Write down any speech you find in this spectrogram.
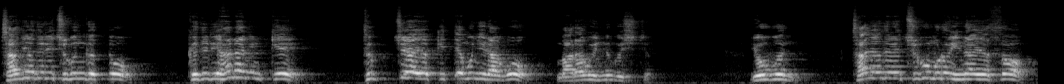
자녀들이 죽은 것도 그들이 하나님께 득죄하였기 때문이라고 말하고 있는 것이죠. 욥은 자녀들의 죽음으로 인하여서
